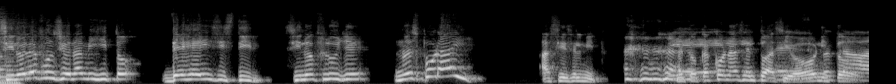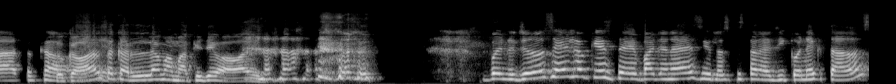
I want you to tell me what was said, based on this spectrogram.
Si no le funciona, mijito, deje de insistir. Si no fluye, no es por ahí. Así es el mito. Me toca con acentuación y todo. Tocaba, tocaba sacar la mamá que llevaba él. bueno, yo no sé lo que ustedes vayan a decir los que están allí conectados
